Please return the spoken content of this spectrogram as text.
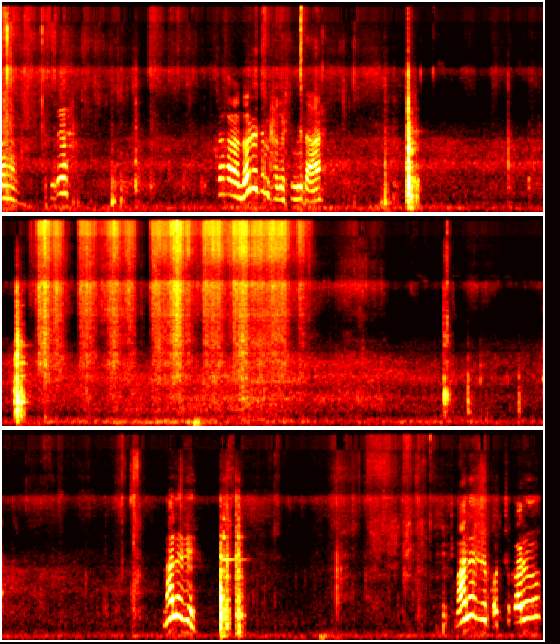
아, 이제 제가 노래 좀 하겠습니다. 마늘이 마늘이 고춧가루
